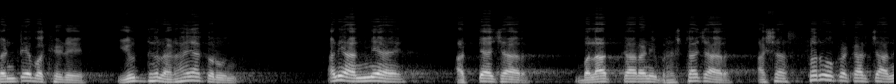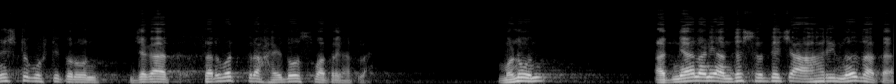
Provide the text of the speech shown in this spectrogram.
तंटे बखेडे युद्ध लढाया करून आणि अन्याय अत्याचार बलात्कार आणि भ्रष्टाचार अशा सर्व प्रकारच्या अनिष्ट गोष्टी करून जगात सर्वत्र हैदोस मात्र घातला. म्हणून अज्ञान आणि अंधश्रद्धेच्या आहारी न जाता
